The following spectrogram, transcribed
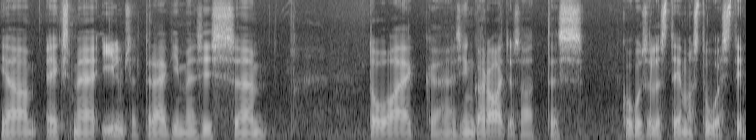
ja eks me ilmselt räägime siis äh, too aeg äh, siin ka raadiosaates kogu sellest teemast uuesti.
